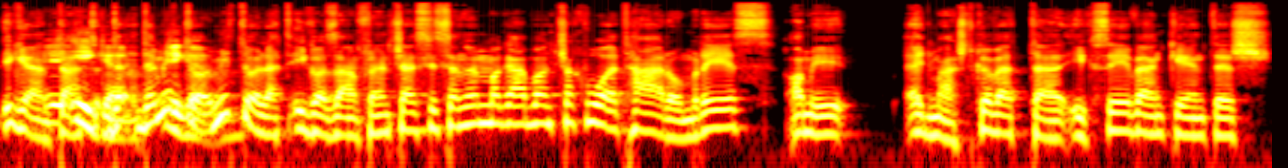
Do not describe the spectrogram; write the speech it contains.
Igen, I- tehát, igen, de, de mitől, igen. mitől lett igazán franchise, hiszen önmagában csak volt három rész, ami egymást követte x évenként, és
